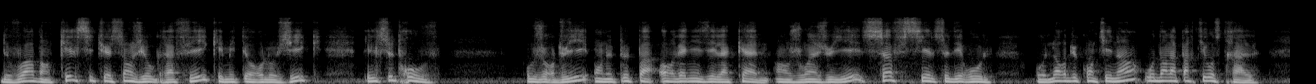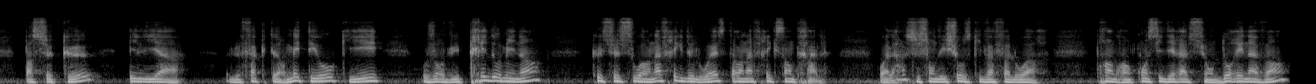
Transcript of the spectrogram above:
de voir dans quelle situation géographique et météorologique il se trouve? Aujourd'hui, on ne peut pas organiser la canne en juin-juillet, sauf si elle se déroule au nord du continent ou dans la partie australe, parce que il y a le facteur météo qui est aujourd'hui prédominant, que ce soit en Afrique de l'Ouest ou en Afrique centrale. Voilà, ce sont des choses qu'il va falloir prendre en considération dorénavant.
